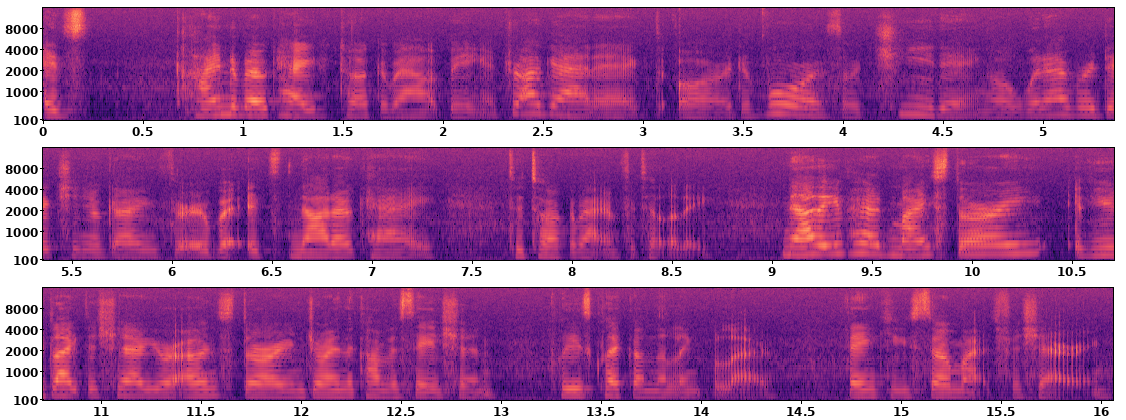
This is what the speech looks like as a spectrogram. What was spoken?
it's kind of okay to talk about being a drug addict or a divorce or cheating or whatever addiction you're going through, but it's not okay to talk about infertility. Now that you've heard my story, if you'd like to share your own story and join the conversation, please click on the link below. Thank you so much for sharing.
